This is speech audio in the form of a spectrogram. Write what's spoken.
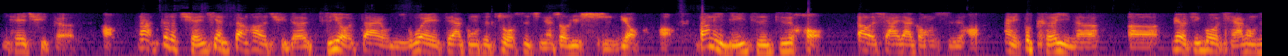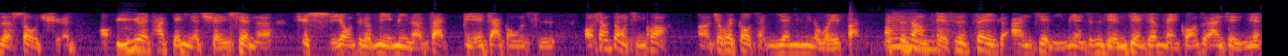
你可以取得，好，那这个权限账号的取得，只有在你为这家公司做事情的时候去使用，哦，当你离职之后到了下一家公司哈。那你不可以呢？呃，没有经过其他公司的授权，哦，逾越他给你的权限呢，去使用这个秘密呢，在别家公司，哦，像这种情况，呃，就会构成营业秘密的违反。那事实上也是这一个案件里面，就是联电跟美光这个案件里面，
